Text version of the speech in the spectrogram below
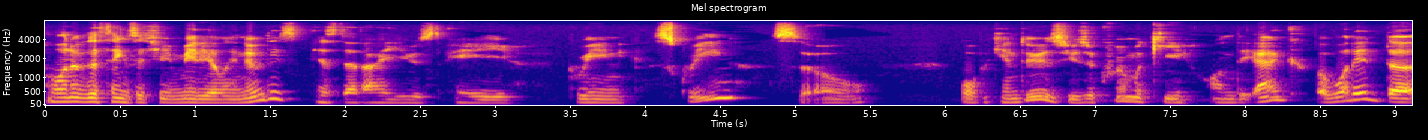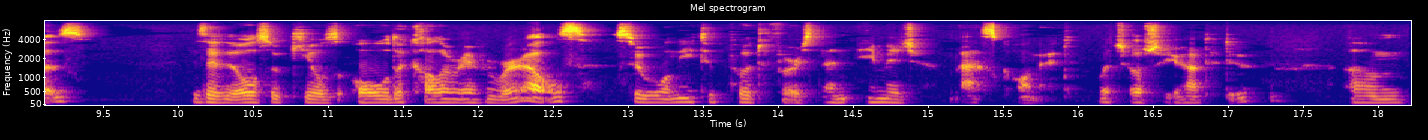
one of the things that you immediately notice is that I used a green screen. So what we can do is use a chroma key on the egg. But what it does is that it also kills all the color everywhere else. So we'll need to put first an image mask on it, which I'll show you how to do. Um,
